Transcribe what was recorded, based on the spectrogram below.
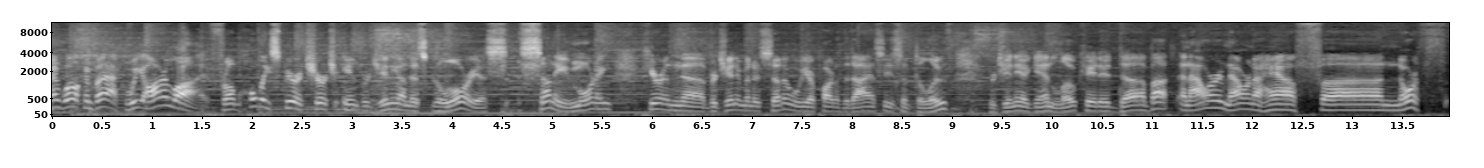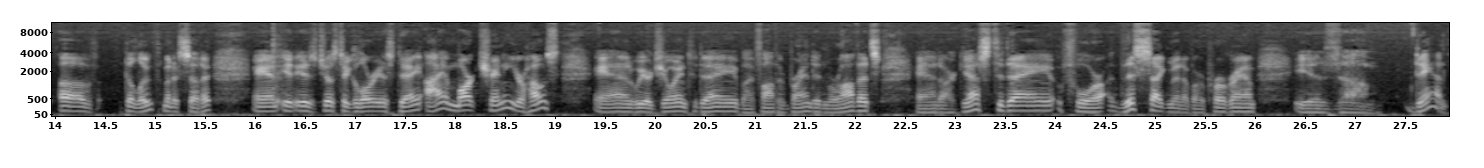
And welcome back. We are live from Holy Spirit Church in Virginia on this glorious sunny morning here in uh, Virginia, Minnesota. We are part of the Diocese of Duluth, Virginia, again located uh, about an hour, an hour and a half uh, north of Duluth, Minnesota, and it is just a glorious day. I am Mark Cheney, your host, and we are joined today by Father Brandon Moravitz, and our guest today for this segment of our program is. Um, Dan.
